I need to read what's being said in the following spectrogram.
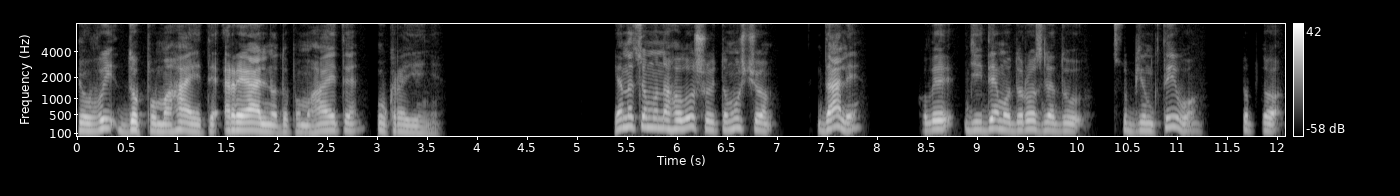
що ви допомагаєте, реально допомагаєте Україні. Я на цьому наголошую, тому що далі, коли дійдемо до розгляду суб'юнктиву, тобто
